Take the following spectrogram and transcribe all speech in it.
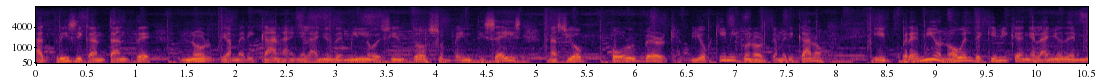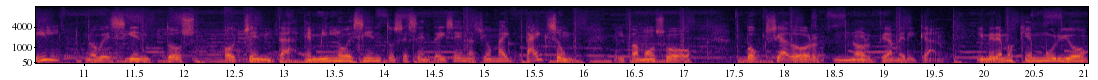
actriz y cantante norteamericana. En el año de 1926 nació Paul Berg, bioquímico norteamericano y Premio Nobel de Química en el año de 1980. En 1966 nació Mike Tyson, el famoso boxeador norteamericano. Y miremos quién murió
